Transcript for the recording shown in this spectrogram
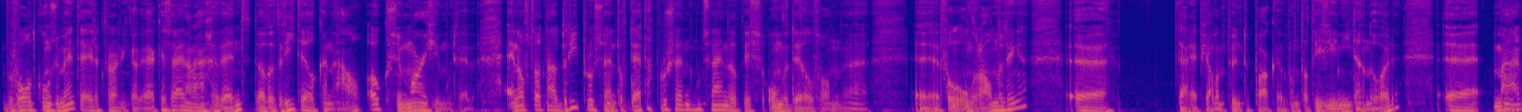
bijvoorbeeld consumentenelektronica werken, zijn eraan gewend dat het retailkanaal ook zijn marge moet hebben. En of dat nou 3% of 30% moet zijn, dat is onderdeel van, uh, van onderhandelingen daar heb je al een punt te pakken, want dat is hier niet aan de orde. Uh, maar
